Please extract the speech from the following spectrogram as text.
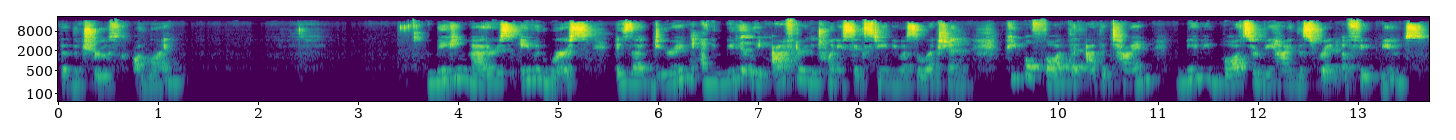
than the truth online. Making matters even worse is that during and immediately after the 2016 US election, people thought that at the time, maybe bots are behind the spread of fake news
